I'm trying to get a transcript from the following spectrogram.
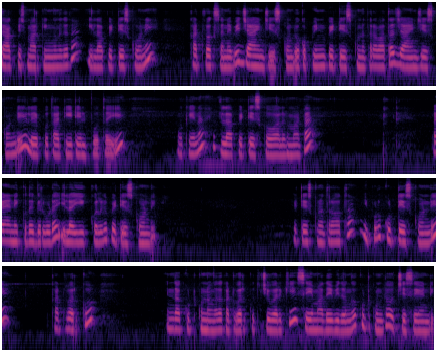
చాక్ పీస్ మార్కింగ్ ఉంది కదా ఇలా పెట్టేసుకొని కట్ వర్క్స్ అనేవి జాయిన్ చేసుకోండి. ఒక పిన్ పెట్టేసుకున్న తర్వాత జాయిన్ చేసుకోండి లేకపోతే అటు ఇటు వెళ్ళిపోతాయి ఓకేనా? ఇలా పెట్టేసుకోవాలన్నమాట. పైన నెక్ దగ్గర కూడా ఇలా ఈక్వల్గా పెట్టేసుకోండి. పెట్టేసుకున్న తర్వాత ఇప్పుడు కుట్టేసుకోండి. కట్ వర్క్ ఇందాక కుట్టుకున్నాం కదా కట్ వర్క్ చివరికి సేమ్ అదే విధంగా కుట్టుకుంటూ వచ్చేసేయండి.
